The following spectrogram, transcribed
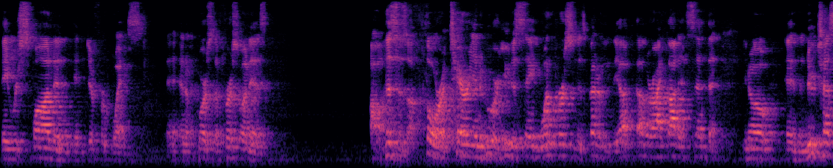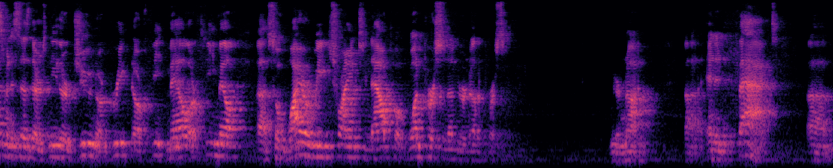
they respond in, in different ways. And of course, the first one is, oh, this is authoritarian. Who are you to say one person is better than the other? I thought it said that, you know, in the New Testament it says there's neither Jew nor Greek nor male or female. Uh, so why are we trying to now put one person under another person? We are not. Uh, and in fact, uh,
